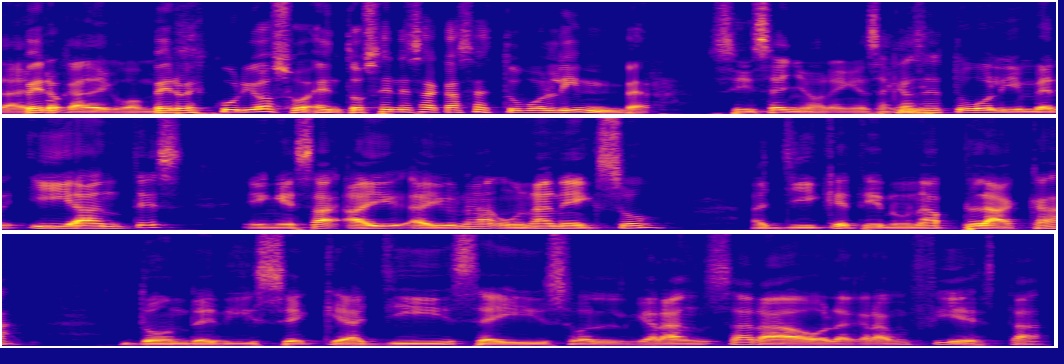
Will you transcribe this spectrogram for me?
la pero- época de Gómez. Pero es curioso, entonces en esa casa estuvo Limber. Sí, señor. En esa Sí. casa estuvo Limber. Y antes, en esa, hay, hay una, un anexo allí que tiene una placa donde dice que allí se hizo el gran sarao, la gran fiesta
